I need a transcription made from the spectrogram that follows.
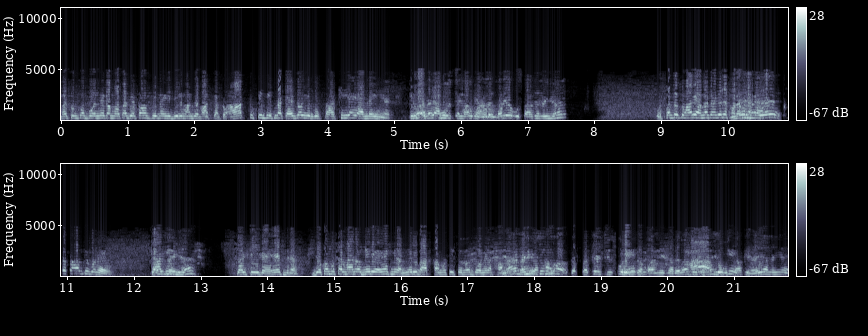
मैं तुमको बोलने का मौका देता हूँ फिर मैं ये दिल मान से बात करता हूँ। आप तो सिर्फ़ इतना कह दो ये गुस्ताखी है या नहीं है? ये गुस्ताख नहीं है तो तुम्हारे रजा के लिए तो आप क्यों बोले रहे हो? क्या चीज़ है? चल ठीक है एक मिनट। देखो हो मेरे एक मिनट मेरी बात खामोशी सुनो दो मिनट जब तक चीज़ को नहीं कर पाएँगे करेगा है या नहीं है।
